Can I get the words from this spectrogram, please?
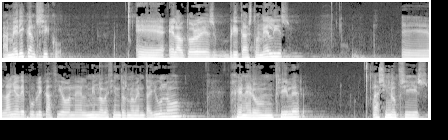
American Psycho. Eh, el autor es Brita Aston Ellis. Eh, el año de publicación, el 1991. Género un thriller. La sinopsis,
